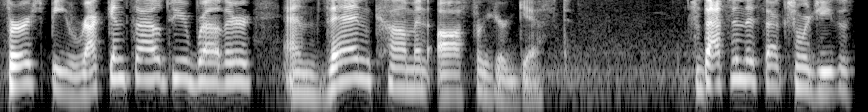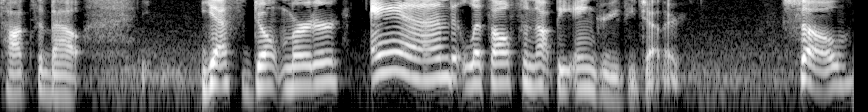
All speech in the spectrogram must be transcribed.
First be reconciled to your brother, and then come and offer your gift. So that's in the section where Jesus talks about, yes, don't murder, and let's also not be angry with each other. So,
